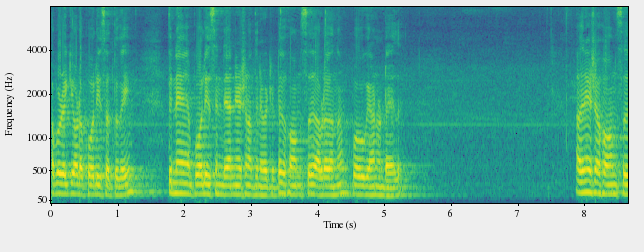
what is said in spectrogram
അപ്പോഴേക്കും അവിടെ പോലീസ് എത്തുകയും പിന്നെ പോലീസിന്റെ അന്വേഷണത്തിന് വേണ്ടിയിട്ട് ഹോംസ് അവിടെ നിന്നും പോവുകയാണ് ഉണ്ടായത്. അതിനുശേഷം ഹോംസ്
